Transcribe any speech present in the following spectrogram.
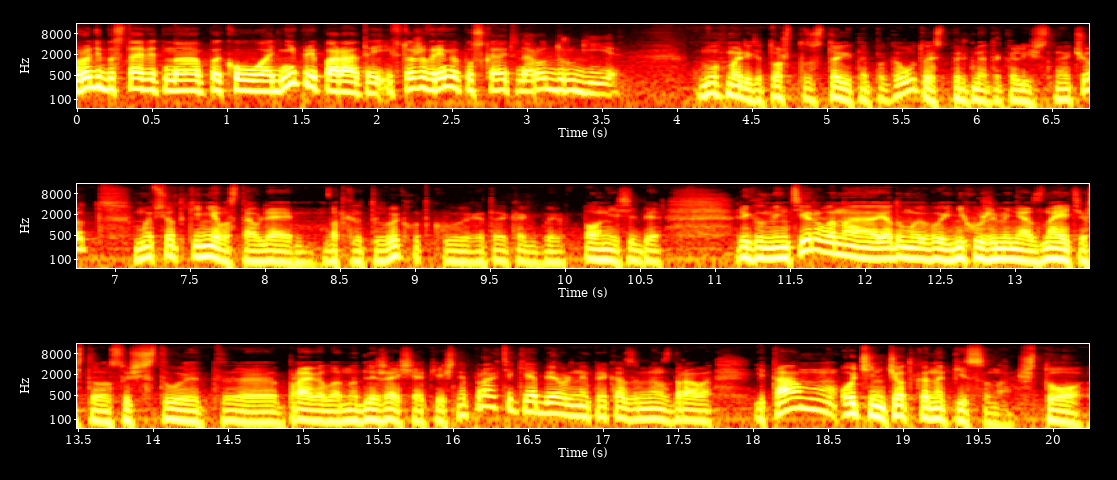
Вроде бы ставят на ПКО одни препараты и в то же время пускают в народ другие. Ну, смотрите, то, что стоит на ПКУ, то есть предметно-количественный учет, мы все-таки не выставляем в открытую выкладку. Это как бы вполне себе регламентировано. Я думаю, вы не хуже меня знаете, что существует э, правила надлежащей аптечной практики, объявленные приказом Минздрава. И там очень четко написано, что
